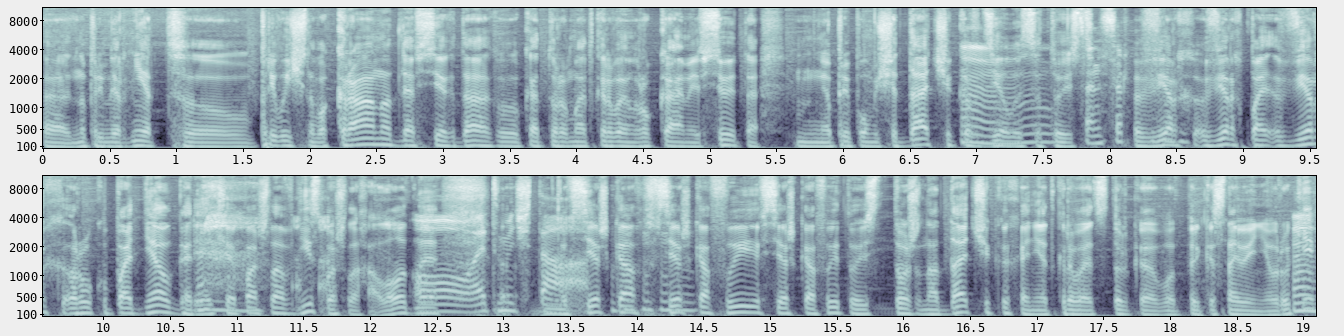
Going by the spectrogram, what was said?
например, нет э, привычного крана для всех, да, э, который мы открываем руками. Все это при помощи датчиков М, делается. То есть сенсор. вверх, вверх, вверх руку поднял, горячая пошла вниз, пошла холодная. О, это мечта. Все, шкаф, все шкафы, все шкафы, то есть тоже на датчиках, они открываются только вот прикосновением руки.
